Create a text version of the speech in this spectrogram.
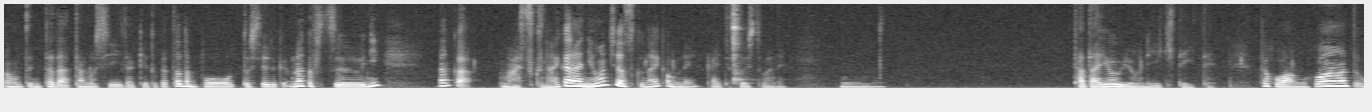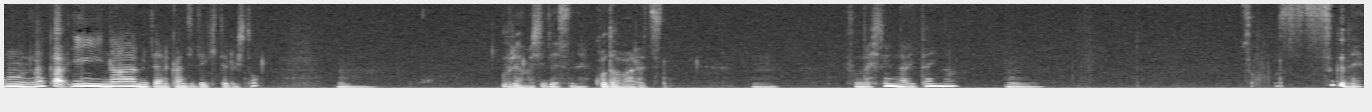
本当にただ楽しいだけとかただぼーっとしてるけどなんか普通になんかまあ少ないから日本人は少ないかもね書いてそういう人はね。うん、漂うように生きていて。でほわんほわんとうんなんかいいなみたいな感じで生きてる人？うん。羨ましいですね。こだわらずに、うん、そんな人になりたいな、うん、すぐね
